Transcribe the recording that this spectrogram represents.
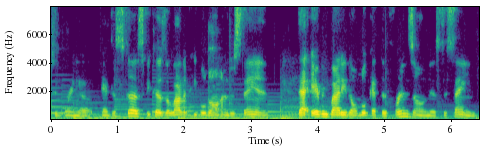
to bring up and discuss because a lot of people don't understand that everybody don't look at the friend zone as the same.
